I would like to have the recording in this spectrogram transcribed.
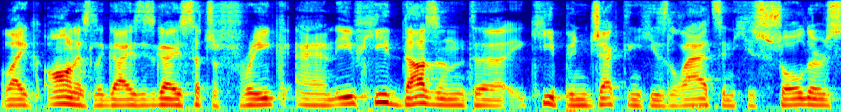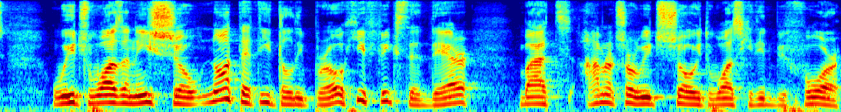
Like, honestly, guys, this guy is such a freak, and if he doesn't uh, keep injecting his lats and his shoulders, which was an issue not at Italy Pro, he fixed it there, but I'm not sure which show it was he did before,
